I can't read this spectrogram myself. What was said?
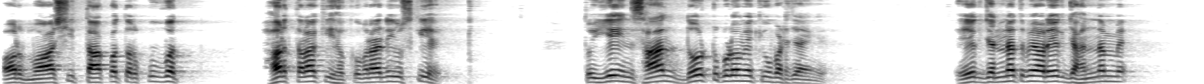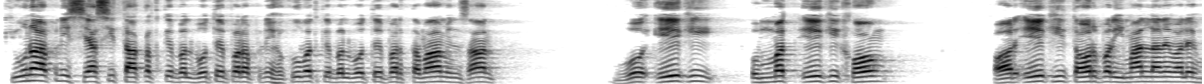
اور معاشی طاقت اور قوت ہر طرح کی حکمرانی اس کی ہے۔ تو یہ انسان دو ٹکڑوں میں کیوں بٹ جائیں گے؟ ایک جنت میں اور ایک جہنم میں۔ کیوں نہ اپنی سیاسی طاقت کے بل بوتے پر، اپنی حکومت کے بل بوتے پر تمام انسان، وہ ایک ہی امت، ایک ہی قوم اور ایک ہی طور پر ایمان لانے والے ہوں۔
